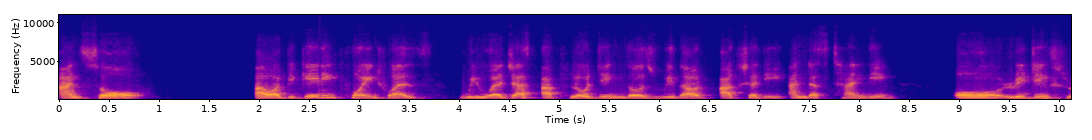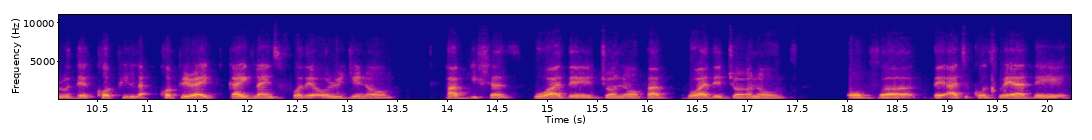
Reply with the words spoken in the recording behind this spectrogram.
And so our beginning point was we were just uploading those without actually understanding or reading through the copy, copyright guidelines for the original publishers who are the journal pub, who are the journals of uh, the articles where the,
